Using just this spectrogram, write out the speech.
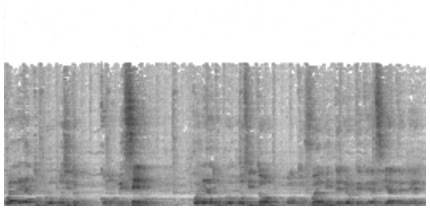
¿cuál era tu propósito como mesero? ¿Cuál era tu propósito o tu fuego interior que te hacía tener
